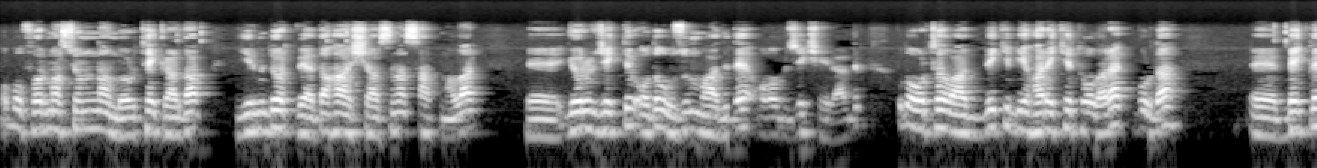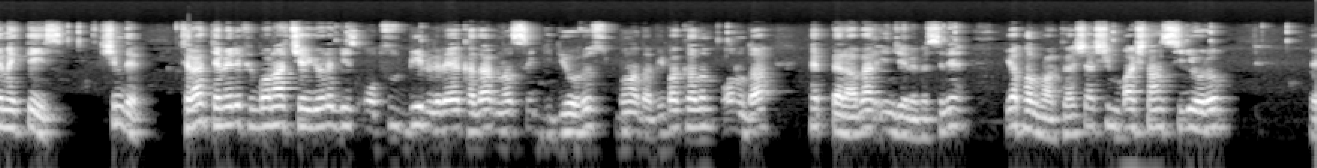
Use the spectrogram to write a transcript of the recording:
Obo formasyonundan doğru tekrardan 24 veya daha aşağısına satmalar e, görülecektir. O da uzun vadede olabilecek şeylerdir. Bu da orta vadedeki bir hareket olarak burada e, beklemekteyiz. Şimdi trend temeli Fibonacci'ye göre biz 31 liraya kadar nasıl gidiyoruz? Buna da bir bakalım. Onu da hep beraber incelemesini yapalım arkadaşlar. Şimdi baştan siliyorum. E,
